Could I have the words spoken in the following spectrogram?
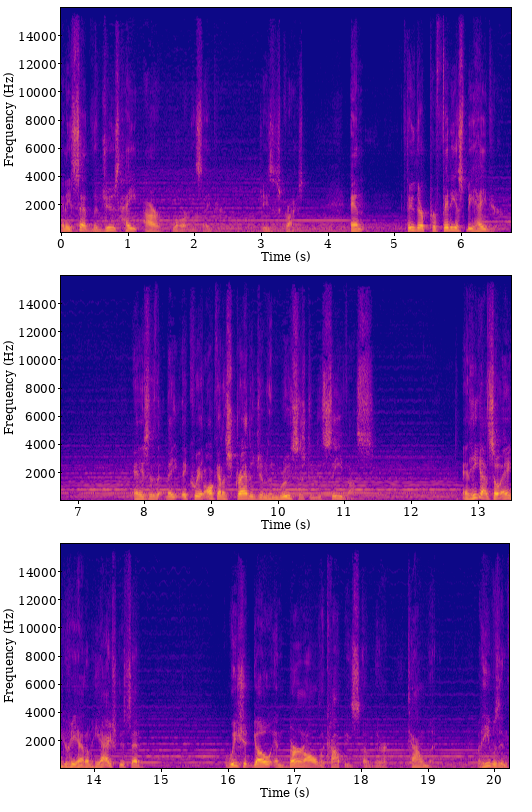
And he said the Jews hate our Lord and Savior, Jesus Christ. And through their perfidious behavior, and he says they, they create all kind of stratagems and ruses to deceive us. And he got so angry at them, he actually said, we should go and burn all the copies of their Talmud. But he was in,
